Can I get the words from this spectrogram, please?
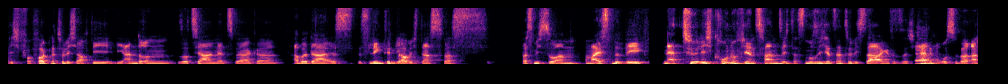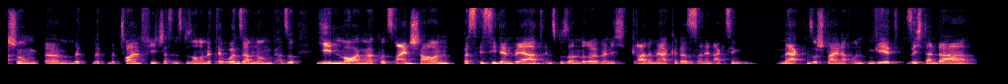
ich verfolge natürlich auch die, die anderen sozialen Netzwerke, aber da ist, ist LinkedIn, glaube ich, das, was, was mich so am meisten bewegt. Natürlich Chrono 24, das muss ich jetzt natürlich sagen. Es ist natürlich keine ja. große Überraschung ähm, mit, mit, mit tollen Features, insbesondere mit der Uhrensammlung. Also jeden Morgen mal kurz reinschauen, was ist sie denn wert? Insbesondere, wenn ich gerade merke, dass es an den Aktienmärkten so steil nach unten geht, sich dann da,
